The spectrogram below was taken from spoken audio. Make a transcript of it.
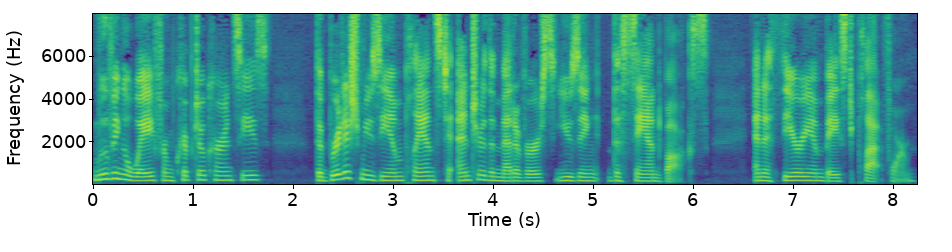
Moving away from cryptocurrencies, the British Museum plans to enter the metaverse using the Sandbox, an Ethereum based platform.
